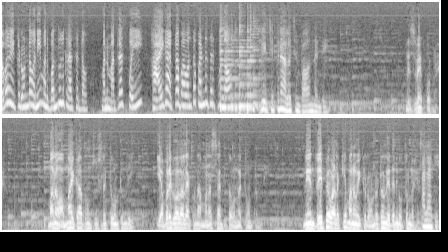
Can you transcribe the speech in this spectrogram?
ఎవరు ఇక్కడ ఉండవని మన బంధువులకు రాసేద్దాం. మనం మద్రాసు పోయి హాయిగా అక్కాబావలతో పండుగ జరుపుకుందాం. వీరు చెప్పిన ఆలోచన బాగుందండి. నిజమే పూర్ణ. మనం అమ్మాయి కాపురం చూసినట్టు ఉంటుంది ఎవరి గోళ లేకుండా మనశ్శాంతితో ఉన్నట్టు ఉంటుంది. నేను రేపే వాళ్ళకి మనం ఇక్కడ ఉండటం లేదని ఉత్తరం రాసేస్తాను అలాగే.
